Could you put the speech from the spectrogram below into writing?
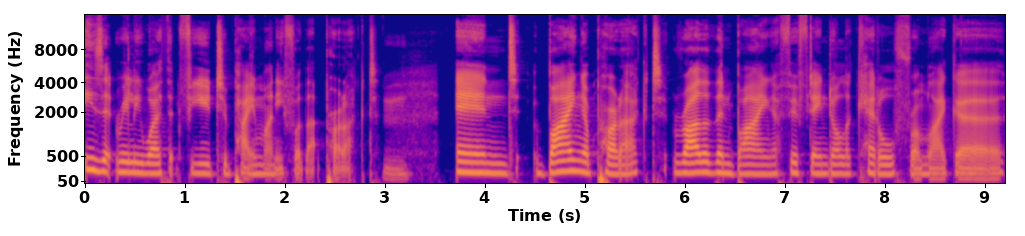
Is it really worth it for you to pay money for that product? Mm. and buying a product rather than buying a $15 kettle from like a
